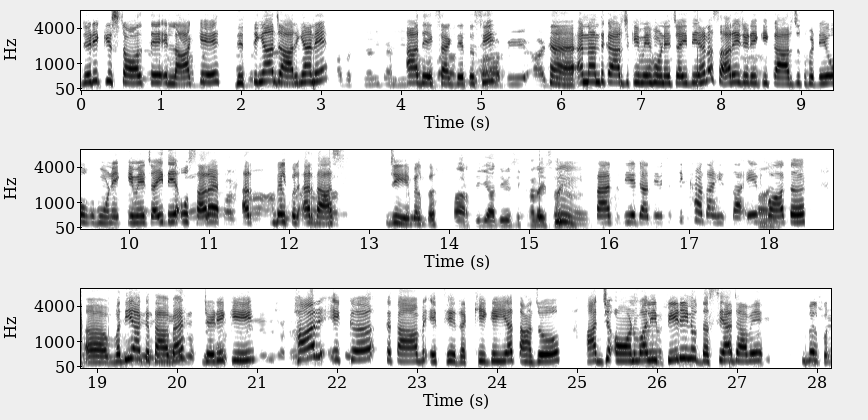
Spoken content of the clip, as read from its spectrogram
ਜਿਹੜੀ ਕਿ ਸਟਾਲ ਤੇ ਲਾ ਕੇ ਦਿੱਤੀਆਂ ਜਾ ਰਹੀਆਂ ਨੇ। ਆ ਦੇਖ ਸਕਦੇ ਤੁਸੀਂ। ਵੀ ਹਾਂ ਆਨੰਦ ਕਾਰਜ ਕਿਵੇਂ ਹੋਣੇ ਚਾਹੀਦੇ ਹੈ ਨਾ? ਸਾਰੇ ਜਿਹੜੇ ਕੀ ਕਾਰਜ ਤੁਹਾਡੇ ਉਹ ਹੋਣੇ ਕਿਵੇਂ ਚਾਹੀਦੇ ਆ? ਉਹ ਸਾਰਾ ਬਿਲਕੁਲ ਅਰਦਾਸ। ਜੀ ਬਿਲਕੁਲ। ਭਾਰਤੀ ਆਜ਼ਾਦੀ ਵਿੱਚ ਸਿੱਖਾਂ ਦਾ ਹਿੱਸਾ ਹੂੰ। ਭਾਰਤ ਦੀ ਆਜ਼ਾਦੀ ਵਿੱਚ ਸਿੱਖਾਂ ਦਾ ਹਿੱਸਾ। ਇਹ। ਬਹੁਤ ਵਧੀਆ ਕਿਤਾਬ ਹੈ ਜਿਹੜੀ ਕਿ ਹਰ ਇੱਕ ਕਿਤਾਬ ਇੱਥੇ ਰੱਖੀ ਗਈ ਹੈ ਤਾਂ ਜੋ ਅੱਜ ਆਉਣ ਵਾਲੀ ਪੀੜ੍ਹੀ ਨੂੰ ਦੱਸਿਆ ਜਾਵੇ। ਬਿਲਕੁਲ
